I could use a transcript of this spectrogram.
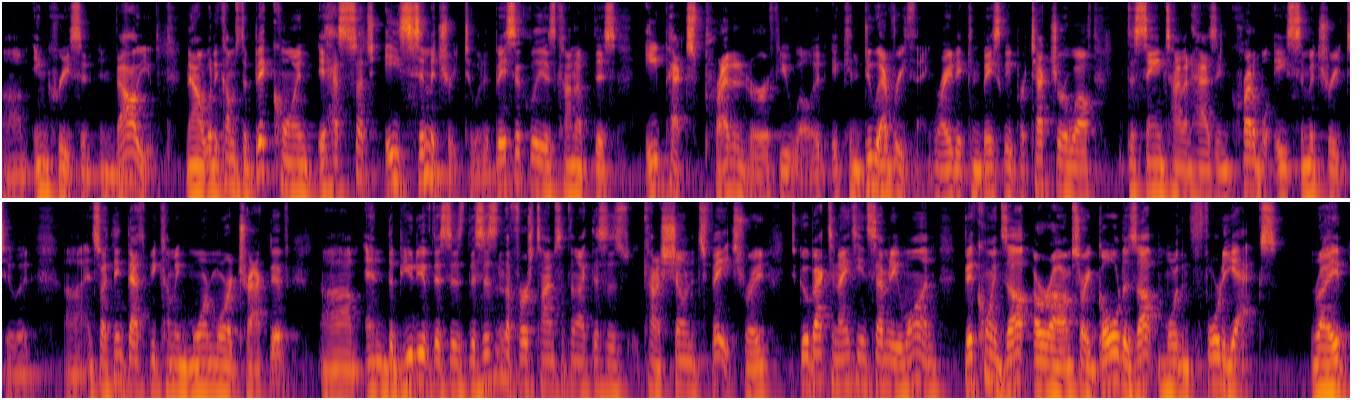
um, increase in, in value. Now, when it comes to Bitcoin, it has such asymmetry to it. It basically is kind of this apex predator, if you will. It, it can do everything, right? It can basically protect your wealth At the same time it has incredible asymmetry to it uh, and so i think that's becoming more and more attractive um, and the beauty of this is this isn't the first time something like this has kind of shown its face right to go back to 1971 bitcoin's up or uh, i'm sorry gold is up more than 40x right?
